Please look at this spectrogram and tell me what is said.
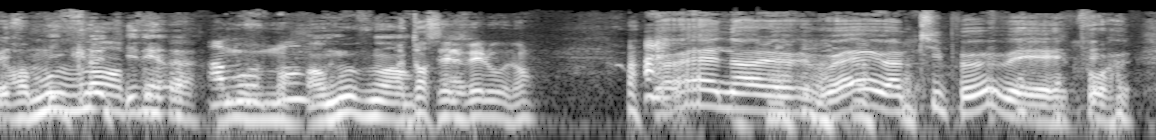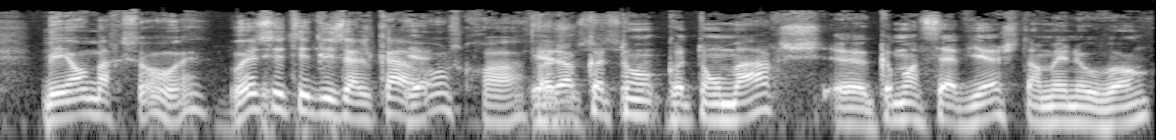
ouais, en mouvement, en continue. tout cas. En mouvement. En mouvement. Attends, c'est le vélo, non? Ouais, non, ouais, un petit peu, mais, pour- mais en marchant, ouais. Ouais, c'était déjà le cas avant, je crois. Et alors, quand on, quand on marche, euh, comment ça vient Je t'emmène au vent?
